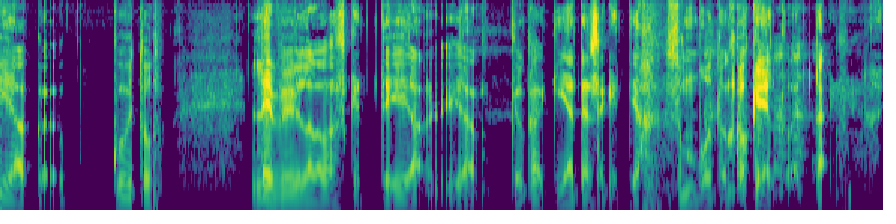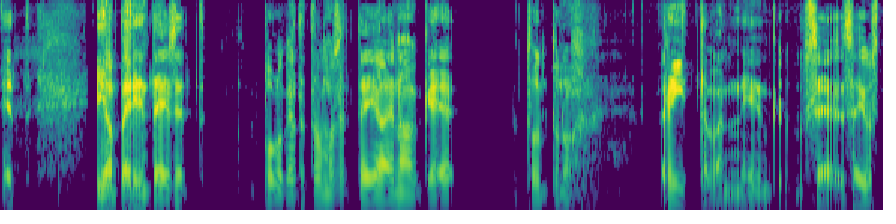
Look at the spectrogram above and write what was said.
ja kuitu levyillä laskettiin ja, ja kyllä kaikki jätesäkit ja sun muut on kokeiltu, että, että ihan perinteiset pulkat ja tuommoiset ei aina oikein tuntunut riittävän, niin se, se just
